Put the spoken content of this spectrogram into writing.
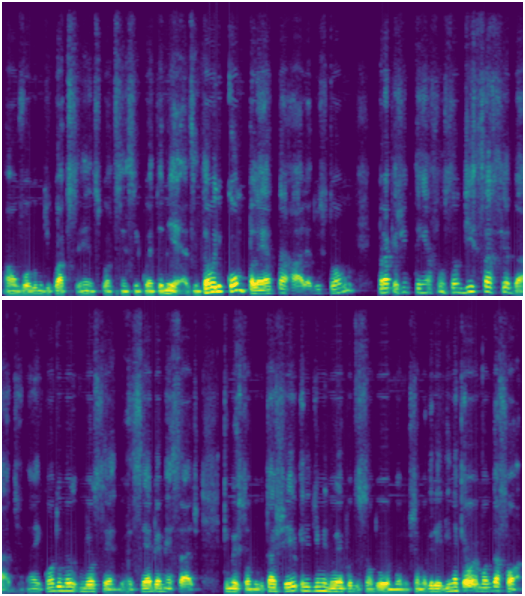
a um volume de 400, 450 ml. Então, ele completa a área do estômago para que a gente tenha a função de saciedade. Né? E quando o meu, meu cérebro recebe a mensagem que meu estômago está cheio, ele diminui a produção do hormônio que chama grelina, que é o hormônio da fome.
